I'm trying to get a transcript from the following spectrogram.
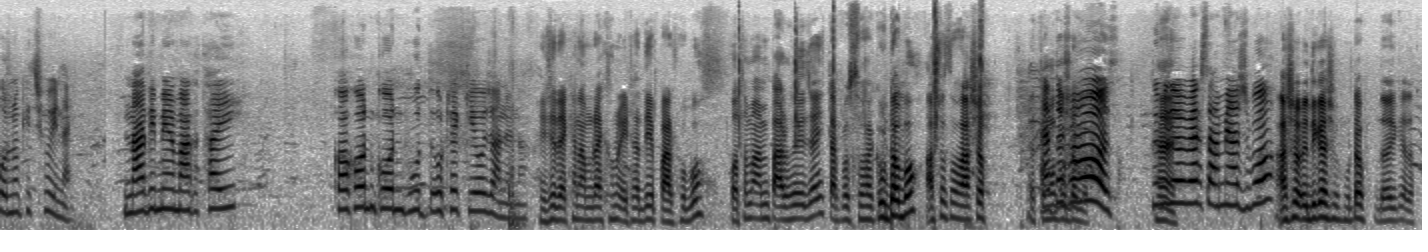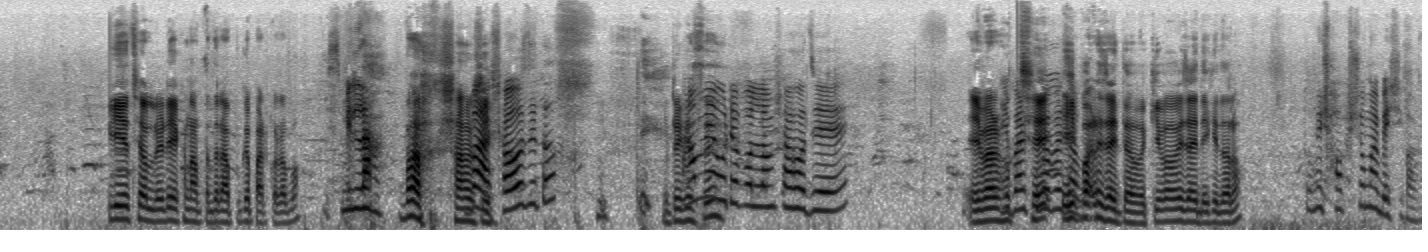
কোনো কিছুই নাই। নাদিমের মাথায় কখন কোন ভূত ওঠে কেউ জানে না। এই যে দেখেন আমরা এখন এটা দিয়ে পার হব। প্রথমে আমি পার হয়ে যাই তারপর সোহাকে উঠাবো। আসো সোহা আসো। এত তোমাকে উঠাবো। সহজ। তুমি হ্যাঁ। যেভাবে আমি আসব। আসো এদিকে আসো উঠাও দাও এদিকে দাও। গিয়েছে অলরেডি এখন আপনাদের আপুকে পার করাবো। বিসমিল্লাহ। বাহ বাহ সাহসী তো। উঠে গেছে? আমি উঠে পড়লাম সহজে। এবার হচ্ছে এই পারে যাইতে হবে কীভাবে যাই দেখি ধরো। তুমি সব সময় বেশি পারো।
